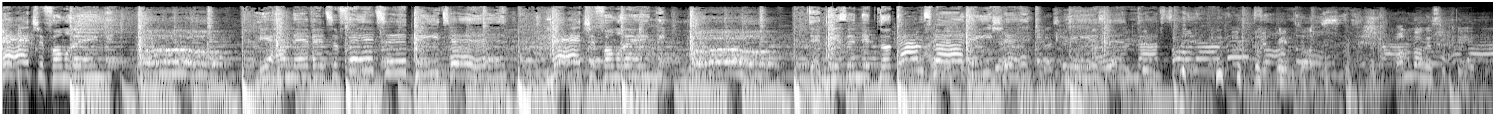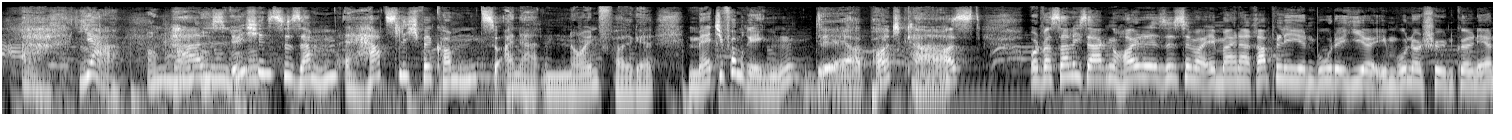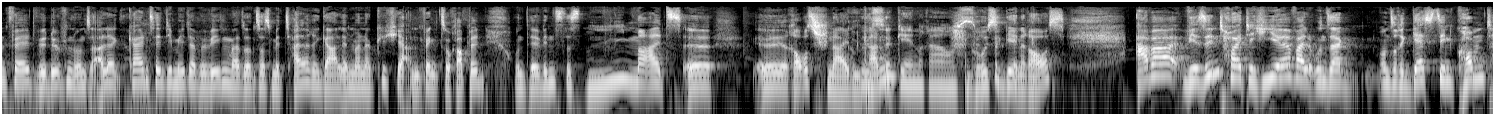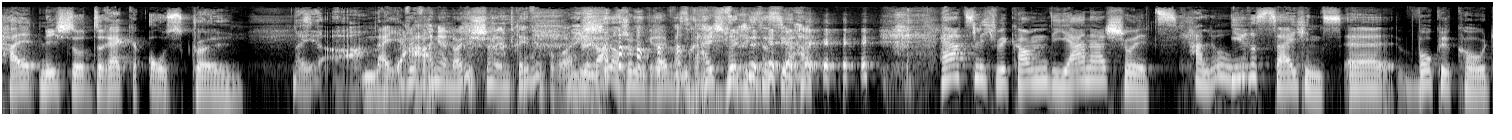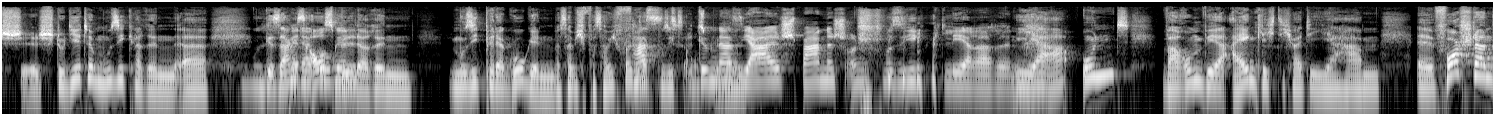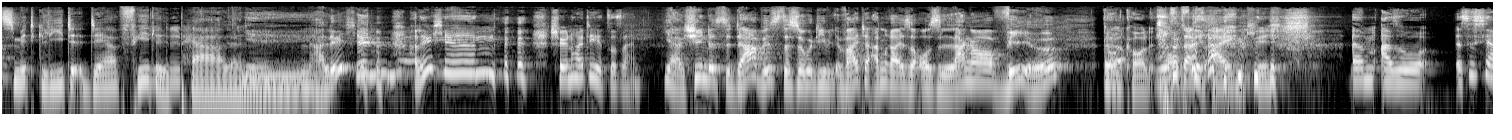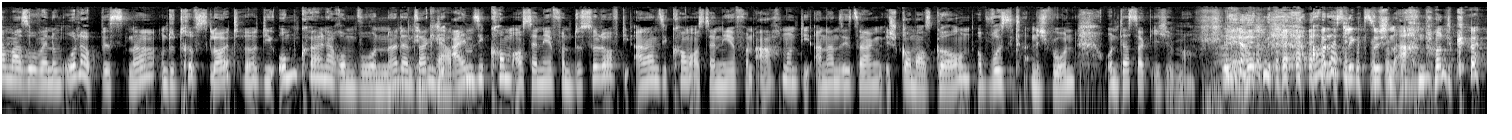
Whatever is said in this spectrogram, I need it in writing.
Mädchen vom Ring, wir haben der Welt so viel zu bieten. Mädchen vom Ring, denn wir sind nicht nur ganz Marieche, wir sind Art von Bonbon ist okay. Ja, Hallöchen zusammen. Herzlich willkommen zu einer neuen Folge Mädchen vom Regen, der Podcast. Und was soll ich sagen? Heute sitzen wir in meiner rappeligen Bude hier im wunderschönen Köln-Ehrenfeld. Wir dürfen uns alle keinen Zentimeter bewegen, weil sonst das Metallregal in meiner Küche anfängt zu rappeln und der Vince das niemals äh, äh, rausschneiden kann. Grüße gehen raus. Grüße gehen raus. Aber wir sind heute hier, weil unser, unsere Gästin kommt halt nicht so Dreck aus Köln. Naja. Naja. Wir waren ja neulich schon in Grevelbräu. Wir waren auch schon in Gräben. Das reicht für dieses Jahr. Herzlich willkommen, Diana Schulz. Hallo. Ihres Zeichens äh, Vocal Coach, äh, studierte Musikerin, äh, Gesangsausbilderin, Musikpädagogin. Was habe ich, was habe ich vorhin Fast gesagt? Gymnasial, Spanisch und Musiklehrerin. Ja, und warum wir eigentlich dich heute hier haben, äh, Vorstandsmitglied der Fädelperlen. Hallöchen. Hallöchen! Schön heute hier zu sein. Ja, schön, dass du da bist. Das ist so die weite Anreise aus langer Wehe. Don't call it. Wo ist das eigentlich? Ähm, also es ist ja mal so, wenn du im Urlaub bist, ne, und du triffst Leute, die um Köln herum wohnen, ne, dann In sagen die Kerpen? einen, sie kommen aus der Nähe von Düsseldorf, die anderen, sie kommen aus der Nähe von Aachen und die anderen, sie sagen, ich komme aus Köln, obwohl sie da nicht wohnen. Und das sag ich immer. Aber das liegt zwischen Aachen und Köln.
